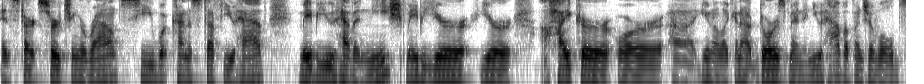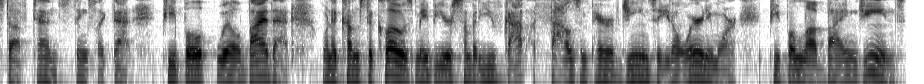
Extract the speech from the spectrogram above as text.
and start searching around see what kind of stuff you have. Maybe you have a niche. Maybe you're you're a hiker or uh, you know like an outdoorsman and you have a bunch of old stuff tents things like that. People will buy that. When it comes to clothes maybe you're somebody you've got a thousand pair of jeans that you don't wear anymore people love buying jeans.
